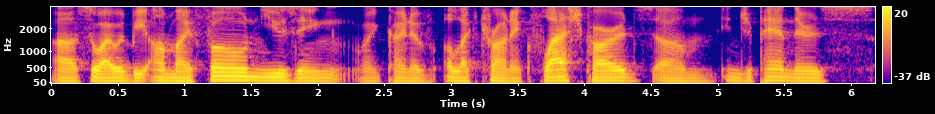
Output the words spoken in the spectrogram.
Uh, so I would be on my phone using like kind of electronic flashcards. Um, in Japan, there's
